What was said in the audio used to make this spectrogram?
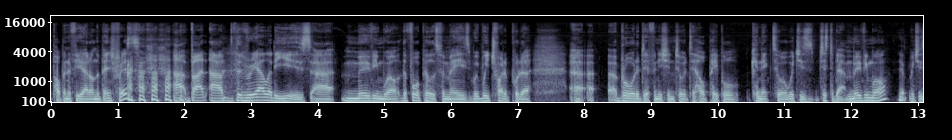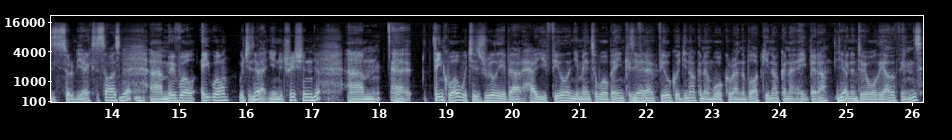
popping a few out on the bench press. uh, but um, the reality is, uh, moving well. The four pillars for me is we, we try to put a, a a broader definition to it to help people connect to it, which is just about moving well, Yep. which is sort of your exercise. Yep. Uh, move well, eat well, which is Yep. about your nutrition. Um, uh, think well, which is really about how you feel and your mental well-being. Because if you don't feel good, you're not going to walk around the block. You're not going to eat better. You're going to do all the other things.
